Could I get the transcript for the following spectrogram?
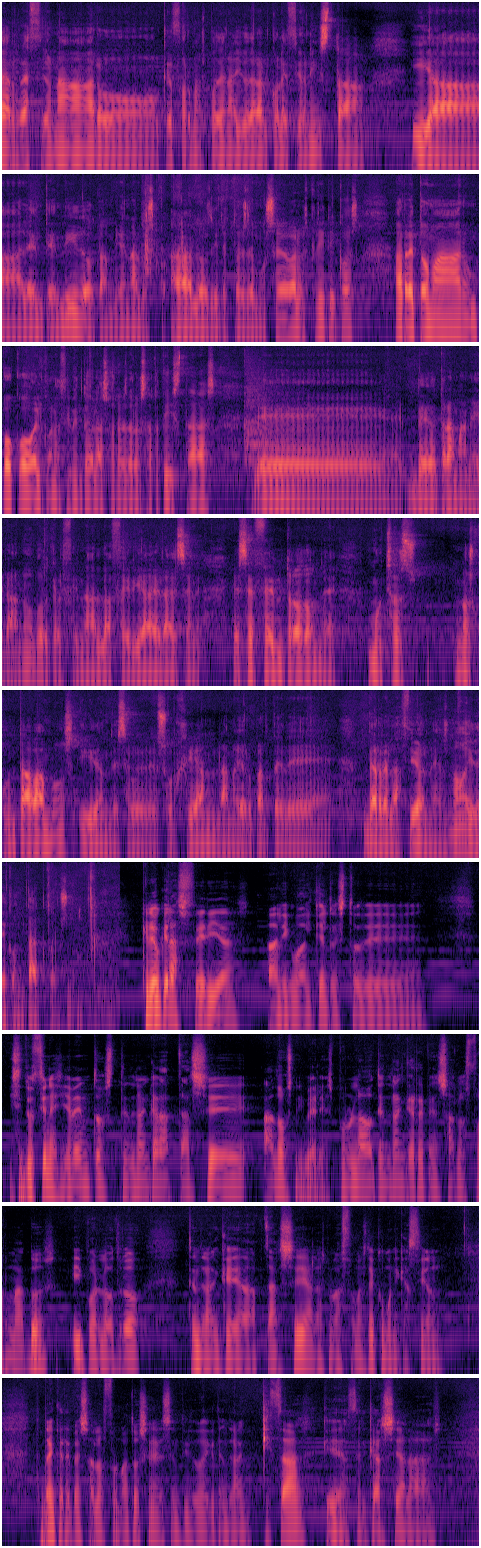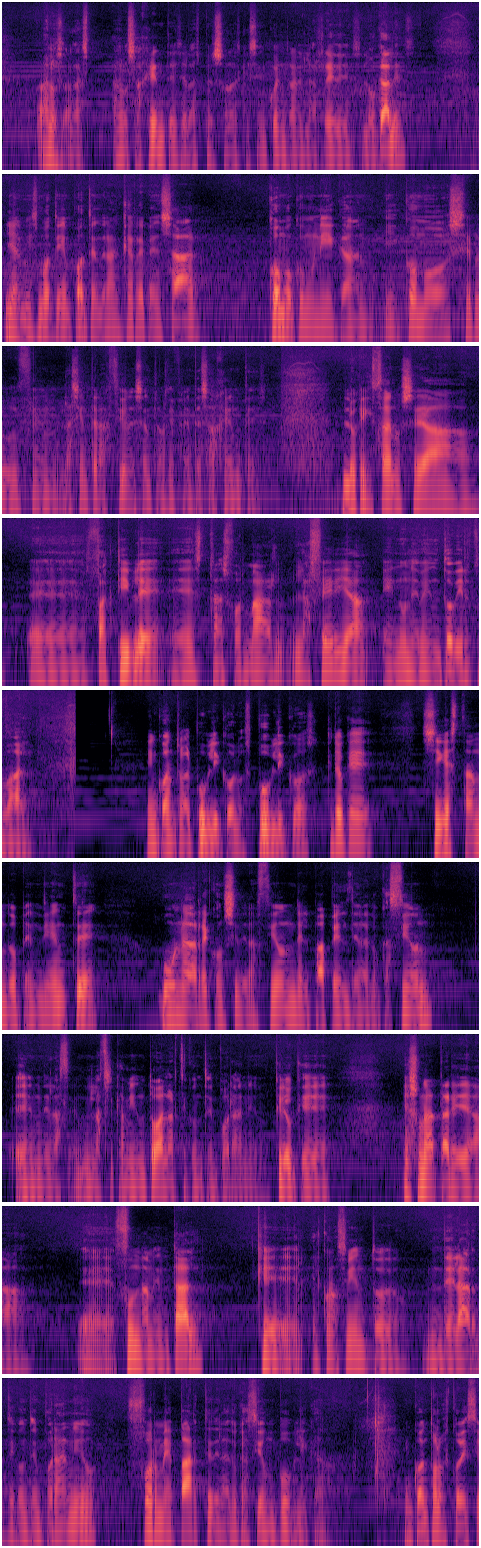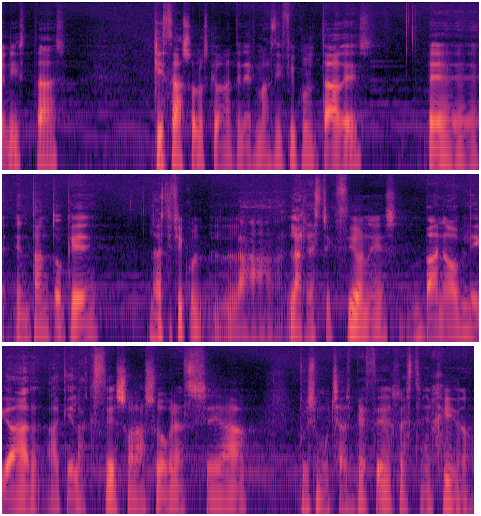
a reaccionar o qué formas pueden ayudar al coleccionista y al entendido, también a los, directores de museo, a los críticos, a retomar un poco el conocimiento de las obras de los artistas eh, de otra manera, ¿no? porque al final la feria era ese, ese centro donde muchos nos juntábamos y donde surgían la mayor parte de, relaciones ¿no? y de contactos. Creo que las ferias, al igual que el resto de instituciones y eventos, tendrán que adaptarse a dos niveles. Por un lado, tendrán que repensar los formatos y por el otro, tendrán que adaptarse a las nuevas formas de comunicación. Tendrán que repensar los formatos en el sentido de que tendrán quizás que acercarse a, las, a, los, a los agentes y a las personas que se encuentran en las redes locales y al mismo tiempo tendrán que repensar cómo comunican y cómo se producen las interacciones entre los diferentes agentes. Lo que quizá no sea eh, factible es transformar la feria en un evento virtual. En cuanto al público, los públicos, creo que sigue estando pendiente una reconsideración del papel de la educación en el, en el acercamiento al arte contemporáneo. Creo que es una tarea eh, fundamental que el conocimiento del arte contemporáneo forme parte de la educación pública. En cuanto a los coleccionistas, quizás son los que van a tener más dificultades, eh, en tanto que las, las, restricciones van a obligar a que el acceso a las obras sea pues, muchas veces restringido.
